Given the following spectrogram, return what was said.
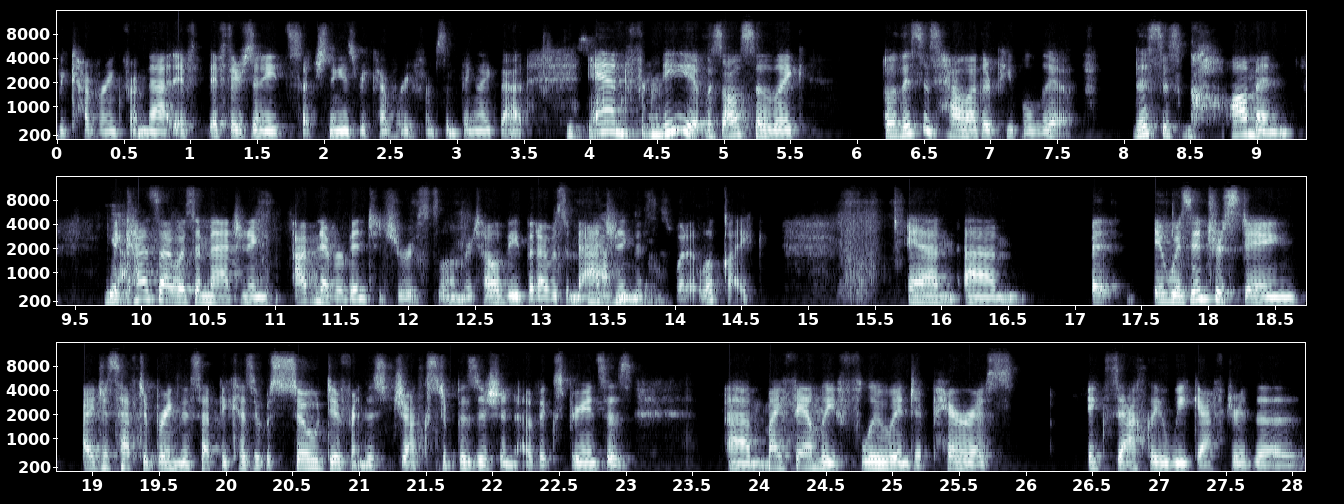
recovering from that if if there's any such thing as recovery from something like that. Exactly. And for me, it was also like, oh, this is how other people live this is common yeah. because I was imagining, I've never been to Jerusalem or Tel Aviv, but I was imagining yeah. this is what it looked like. And um, it, it was interesting. I just have to bring this up because it was so different, this juxtaposition of experiences. Um, my family flew into Paris exactly a week after the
